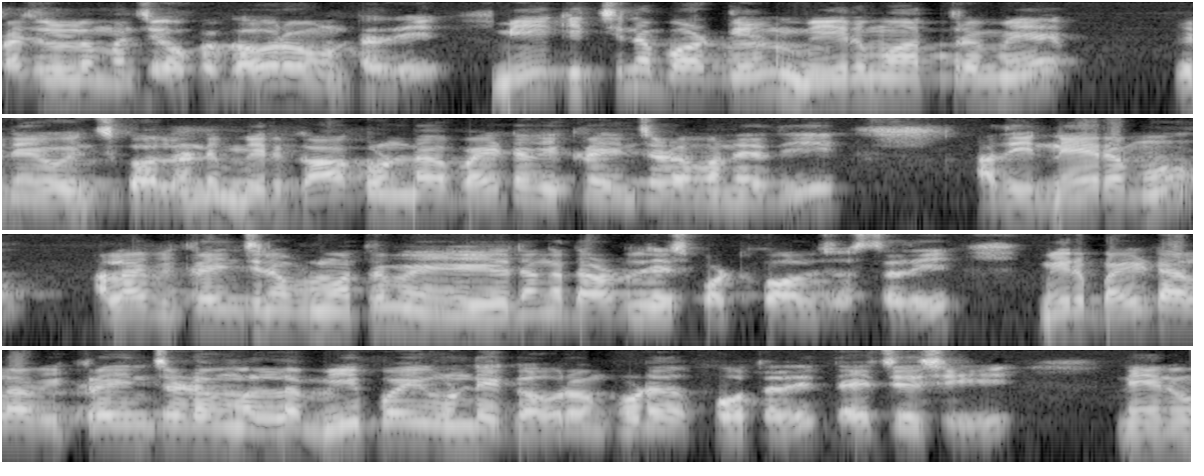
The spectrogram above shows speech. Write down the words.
ప్రజలలో మంచి ఒక గౌరవం ఉంటుంది. మీకు ఇచ్చిన బాటిల్ను మీరు మాత్రమే వినియోగించుకోవాలండి. మీరు కాకుండా బయట విక్రయించడం అనేది అది నేరము. అలా విక్రయించినప్పుడు మాత్రమే ఈ విధంగా దాడులు చేసి పట్టుకోవాల్సి వస్తుంది. మీరు బయట అలా విక్రయించడం వల్ల మీపై ఉండే గౌరవం కూడా పోతుంది. దయచేసి నేను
